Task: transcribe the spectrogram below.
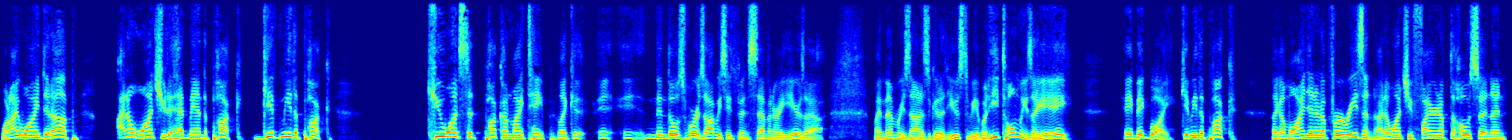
when I wind it up, I don't want you to headman the puck. Give me the puck. Q wants the puck on my tape. Like, uh, uh, then those words, obviously, it's been seven or eight years. I, my memory's not as good as it used to be, but he told me, he's like, hey, hey, hey, big boy, give me the puck. Like, I'm winding it up for a reason. I don't want you firing up the Hossa. And then,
